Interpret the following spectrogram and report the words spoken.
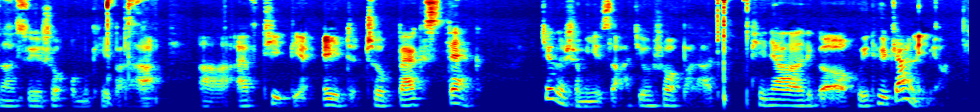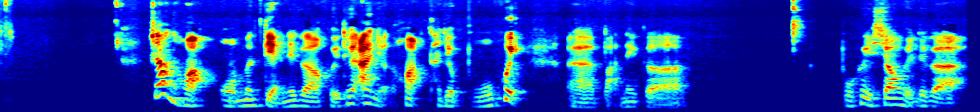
那所以说我们可以把它。啊，ft 点 add to backstack，这个什么意思啊？就是说把它添加到这个回退站里面。这样的话，我们点这个回退按钮的话，它就不会呃把那个不会销毁这个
